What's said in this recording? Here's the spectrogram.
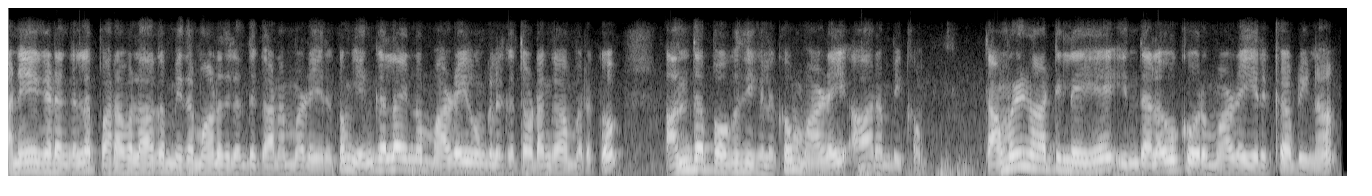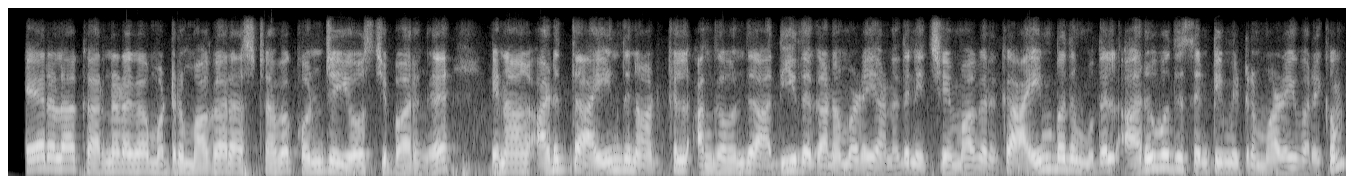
அநேக இடங்களில் பரவலாக மிதமானதுலேருந்து கனமழை இருக்கும். எங்கெல்லாம் இன்னும் மழை உங்களுக்கு தொடங்காமல் இருக்கோ அந்த பகுதிகளுக்கும் மழை ஆரம்பிக்கும். தமிழ்நாட்டிலேயே இந்த அளவுக்கு ஒரு மழை இருக்கு அப்படின்னா கேரளா கர்நாடகா மற்றும் மகாராஷ்டிராவை கொஞ்சம் யோசிச்சு பாருங்க. ஏன்னா அடுத்த ஐந்து நாட்கள் அங்க வந்து அதீத கனமழையானது நிச்சயமாக இருக்கு. ஐம்பது முதல் அறுபது சென்டிமீட்டர் மழை வரைக்கும்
